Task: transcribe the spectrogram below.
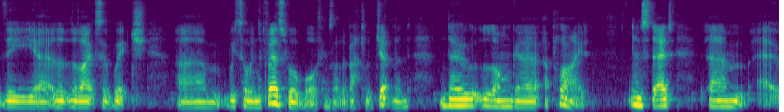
the, uh, the, the likes of which um, we saw in the First World War, things like the Battle of Jutland, no longer applied. Instead, um, uh,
